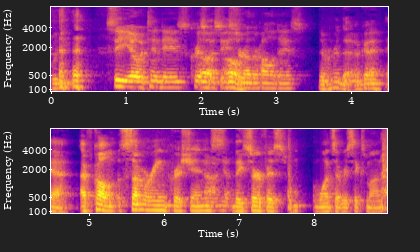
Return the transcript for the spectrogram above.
CEO attendees, Christmas, oh, Easter, oh. other holidays. Never heard that. Okay. Yeah, I've called them submarine Christians. Uh, yeah. They surface once every six months,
